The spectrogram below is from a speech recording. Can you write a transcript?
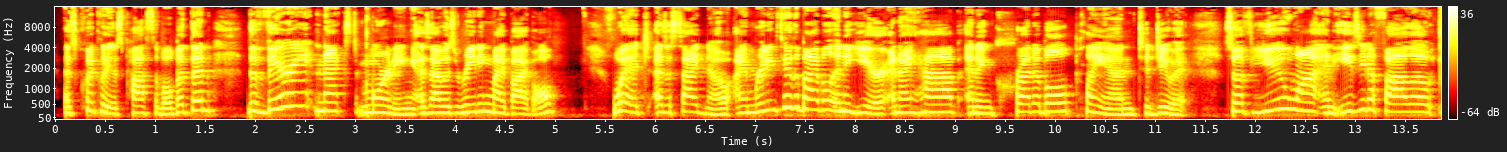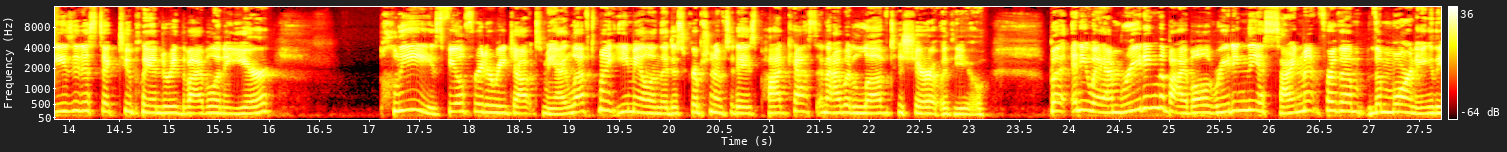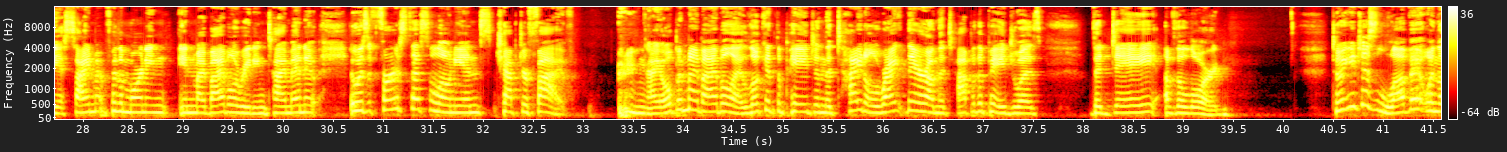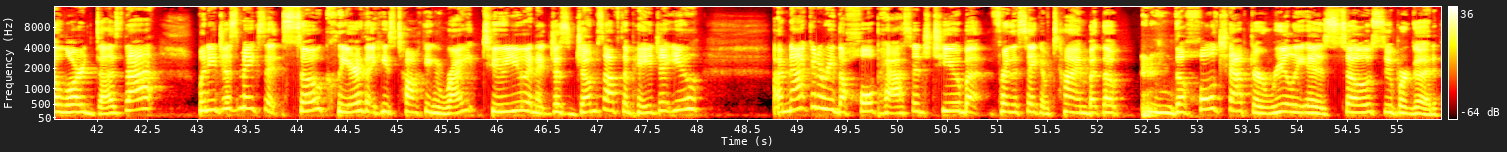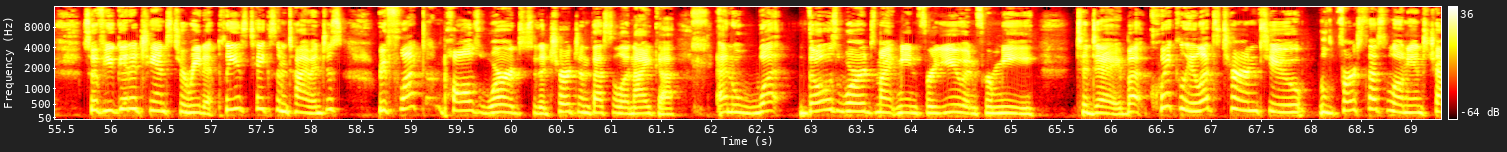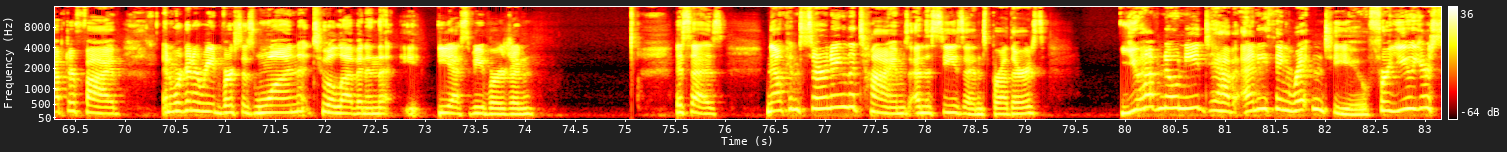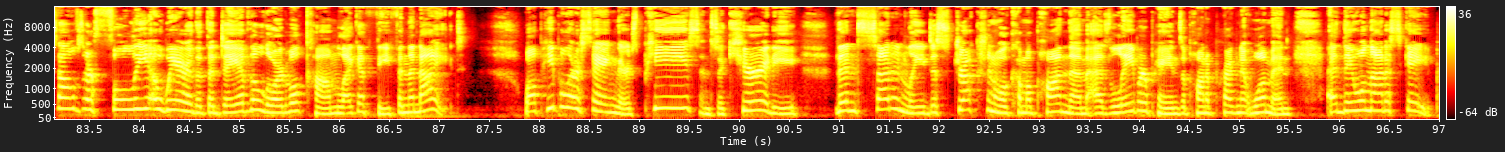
as quickly as possible. But then the very next morning, as I was reading my Bible, which, as a side note, I'm reading through the Bible in a year and I have an incredible plan to do it. So if you want an easy to follow, easy to stick to plan to read the Bible in a year, please feel free to reach out to me. I left my email in the description of today's podcast and I would love to share it with you. But anyway, I'm reading the Bible, reading the assignment for the, the morning, the assignment for the morning in my Bible reading time. And it, it was First Thessalonians chapter 5. I open my Bible, I look at the page, and the title right there on the top of the page was The Day of the Lord. Don't you just love it when the Lord does that? When he just makes it so clear that he's talking right to you and it just jumps off the page at you? I'm not going to read the whole passage to you, but for the sake of time, but the the whole chapter really is so super good. So if you get a chance to read it, please take some time and just reflect on Paul's words to the church in Thessalonica and what those words might mean for you and for me today. But quickly, let's turn to First Thessalonians chapter 5 and we're going to read verses 1 to 11 in the ESV version. It says, now, concerning the times and the seasons, brothers, you have no need to have anything written to you, for you yourselves are fully aware that the day of the Lord will come like a thief in the night. While people are saying there's peace and security, then suddenly destruction will come upon them as labor pains upon a pregnant woman, and they will not escape.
